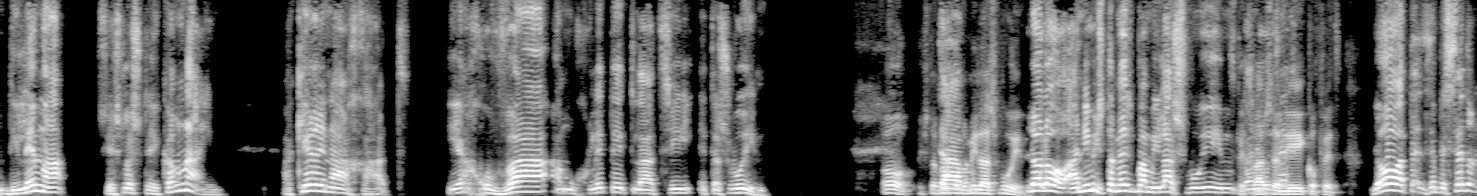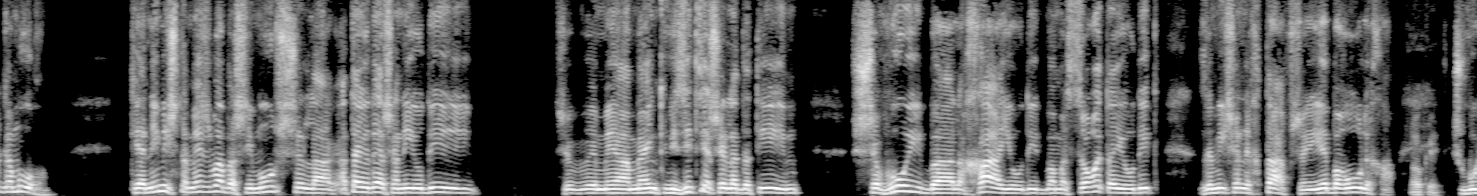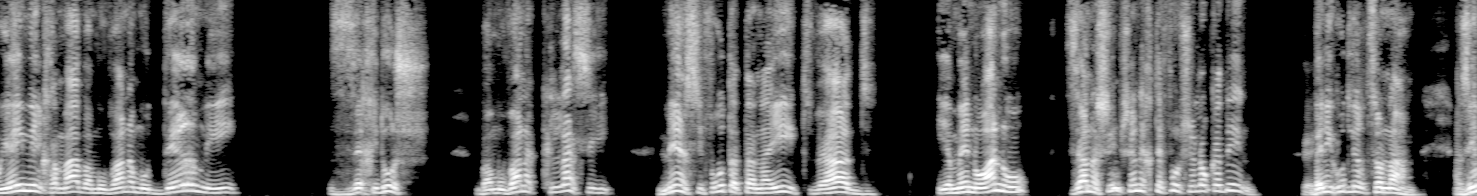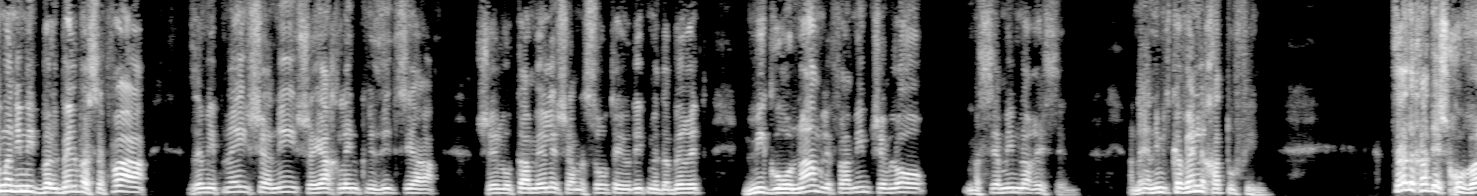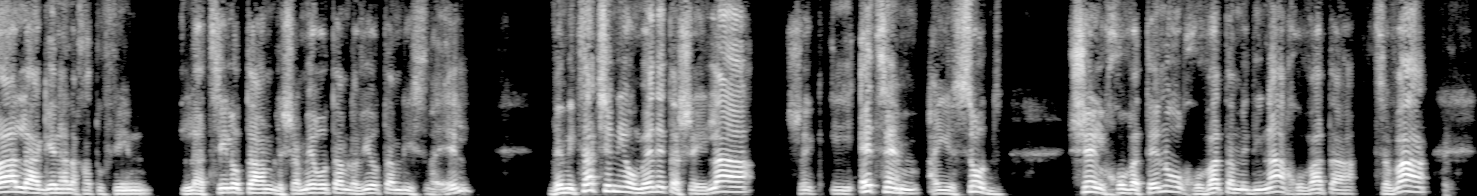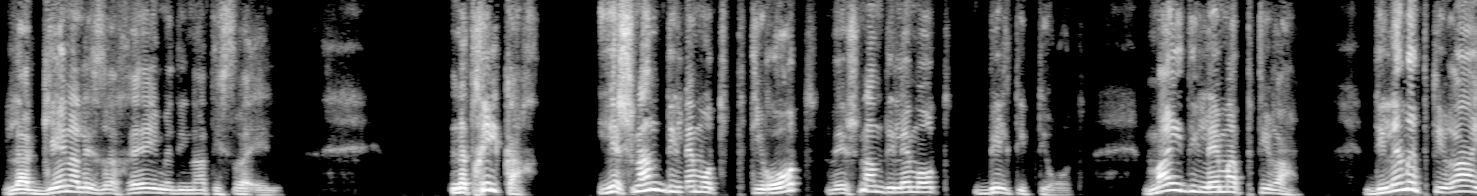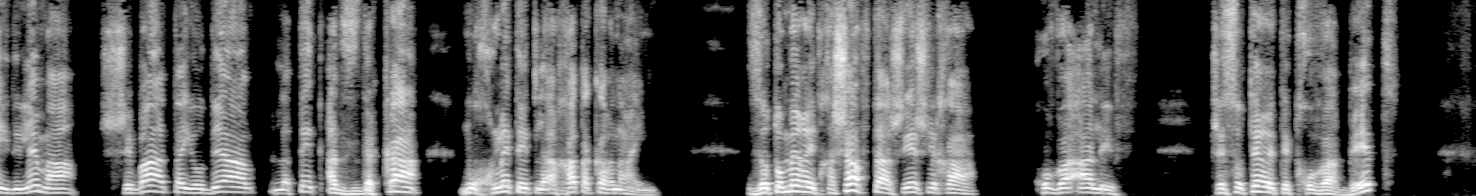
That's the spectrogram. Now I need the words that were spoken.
דילמה שיש לה שתי קרניים. הקרן האחת היא החובה המוחלטת להציל את השבויים. או, השתמשת במילה שבויים. לא, לא, אני משתמש במילה שבויים. סליחה שאני רוצה... קופץ. לא, זה בסדר גמור. כי אני משתמש בה בשימוש של ה... אתה יודע שאני יהודי שמה, מהאינקוויזיציה של הדתיים, שבוי בהלכה היהודית, במסורת היהודית, זה מי שנחטף, שיהיה ברור לך. אוקיי. Okay. שבויי מלחמה במובן המודרני זה חידוש. במובן הקלאסי, מהספרות התנאית ועד ימינו אנו, זה אנשים שנחטפו שלא כדין, okay. כן. בניגוד לרצונם. אז אם אני מתבלבל בשפה, זה מפני שאני שייך לאינקוויזיציה של אותם אלה שהמסורת היהודית מדברת מגרונם, לפעמים כשהם לא מסיימים לרסן. אני, אני מתכוון לחטופים. מצד אחד יש חובה להגן על החטופים, להציל אותם, לשמר אותם, להביא אותם לישראל, ומצד שני עומדת השאלה שהיא עצם היסוד של חובתנו, חובת המדינה, חובת הצבא, להגן על אזרחי מדינת ישראל. נתחיל כך, ישנן דילמות פתירות וישנן דילמות בלתי פתירות. מהי דילמה פתירה? דילמה פתירה היא דילמה שבה אתה יודע לתת הצדקה מוחלטת לאחת הקרניים. זאת אומרת, חשבת שיש לך חובה א' שסותרת את חובה ב',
